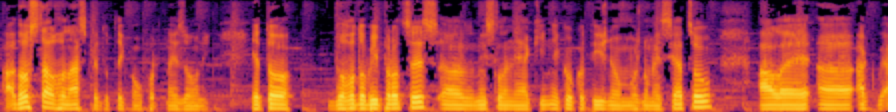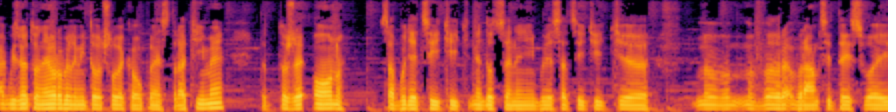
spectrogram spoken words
a dostal ho naspäť do tej komfortnej zóny. Je to dlhodobý proces, v zmysle nejaký, niekoľko týždňov, možno mesiacov, ale ak, ak by sme to neurobili, my toho človeka úplne stratíme, pretože on sa bude cítiť nedocenený, bude sa cítiť e, v, v, v rámci tej svojej,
